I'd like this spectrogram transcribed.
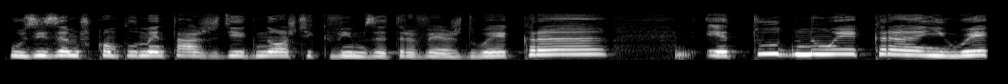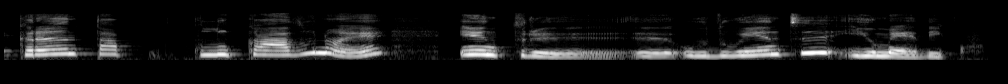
os exames complementares de diagnóstico vimos através do ecrã, é tudo no ecrã e o ecrã está colocado, não é? Entre uh, o doente e o médico.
